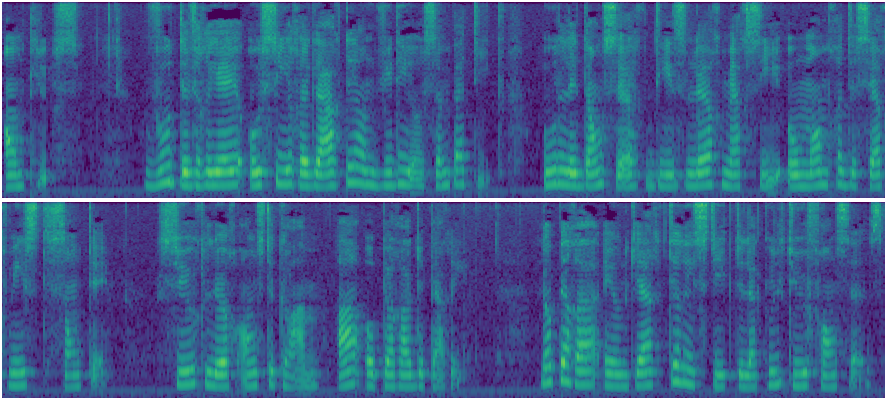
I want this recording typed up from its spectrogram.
en plus. Vous devriez aussi regarder une vidéo sympathique où les danseurs disent leur merci aux membres de service de santé sur leur Instagram à Opéra de Paris. L'opéra est une caractéristique de la culture française.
